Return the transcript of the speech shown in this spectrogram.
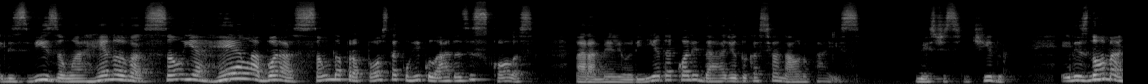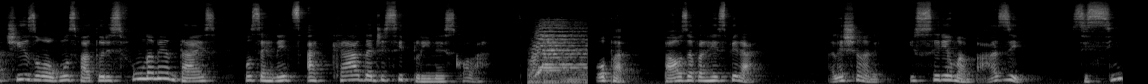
eles visam a renovação e a reelaboração da proposta curricular das escolas para a melhoria da qualidade educacional no país. Neste sentido, eles normatizam alguns fatores fundamentais concernentes a cada disciplina escolar. Opa, pausa para respirar. Alexandre, isso seria uma base? Se sim,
